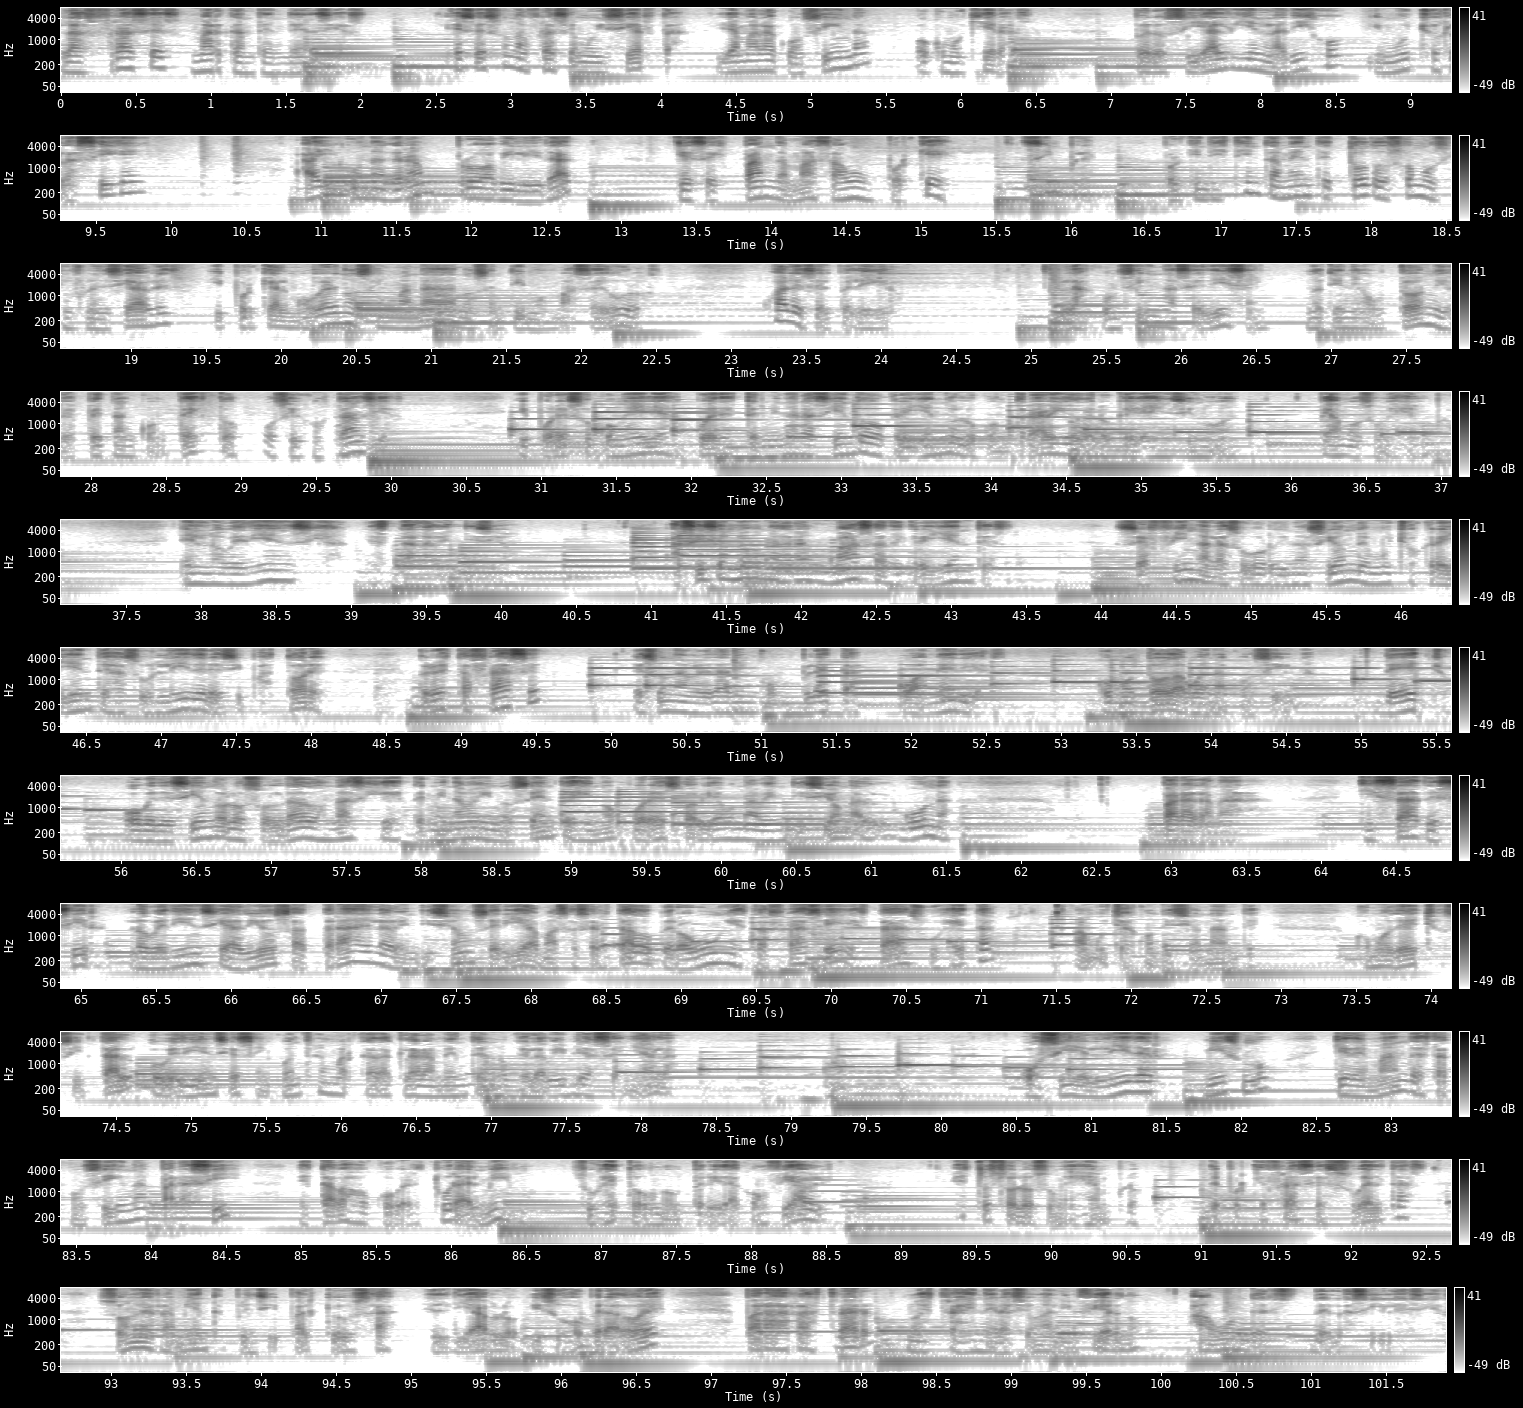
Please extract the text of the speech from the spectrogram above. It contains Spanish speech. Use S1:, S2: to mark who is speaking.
S1: Las frases marcan tendencias. Esa es una frase muy cierta. Llámala consigna o como quieras. Pero si alguien la dijo y muchos la siguen, hay una gran probabilidad que se expanda más aún. ¿Por qué? Simple, porque indistintamente todos somos influenciables y porque al movernos en manada nos sentimos más seguros. ¿Cuál es el peligro? Las consignas se dicen, no tienen autor ni respetan contexto circunstancias y por eso con ellas puedes terminar haciendo o creyendo lo contrario de lo que ellas insinúan. Veamos un ejemplo. En la obediencia está la bendición. Así se ve una gran masa de creyentes. Se afina la subordinación de muchos creyentes a sus líderes y pastores, pero esta frase es una verdad incompleta o a medias, como toda buena consigna. De hecho, obedeciendo a los soldados nazis exterminaban inocentes y no por eso había una bendición alguna para ganar. Quizás decir la obediencia a Dios atrae la bendición sería más acertado, pero aún esta frase está sujeta a muchas condicionantes, como de hecho si tal obediencia se encuentra enmarcada claramente en lo que la Biblia señala, o si el líder mismo que demanda esta consigna para sí está bajo cobertura del mismo, sujeto a una autoridad confiable. Esto solo es un ejemplo de por qué frases sueltas son la herramienta principal que usa el diablo y sus operadores para arrastrar nuestra generación al infierno, aún desde las iglesias.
